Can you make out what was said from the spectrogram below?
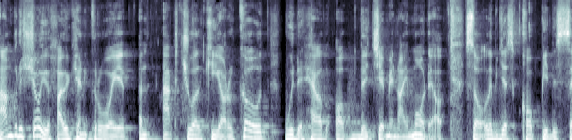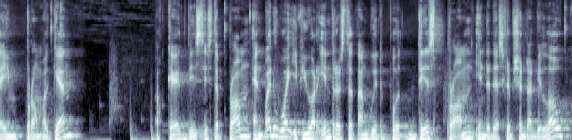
I'm going to show you how you can create an actual QR code with the help of the Gemini model. So let me just copy the same prompt again. Okay, this is the prompt. And by the way, if you are interested, I'm going to put this prompt in the description down below.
